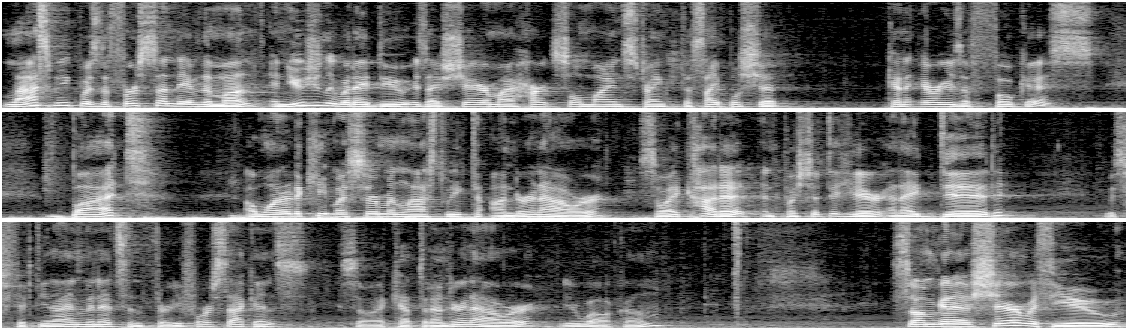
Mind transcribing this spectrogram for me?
last week was the first Sunday of the month, and usually what I do is I share my heart, soul, mind, strength, discipleship kind of areas of focus. But I wanted to keep my sermon last week to under an hour, so I cut it and pushed it to here, and I did. It was 59 minutes and 34 seconds, so I kept it under an hour. You're welcome. So I'm going to share with you,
